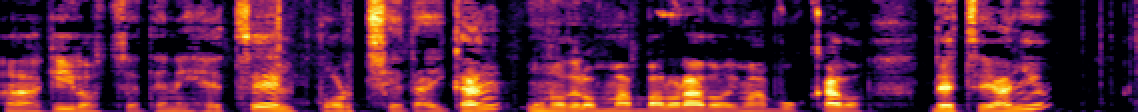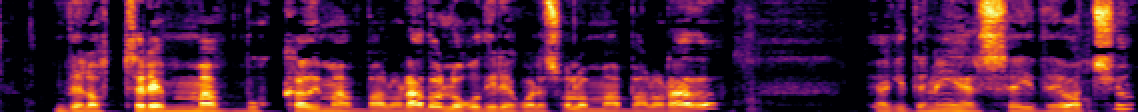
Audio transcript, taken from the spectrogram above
aquí los tenéis este, el Porsche Taycan, uno de los más valorados y más buscados de este año. De los tres más buscados y más valorados. Luego diré cuáles son los más valorados. Aquí tenéis el 6 de 8.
